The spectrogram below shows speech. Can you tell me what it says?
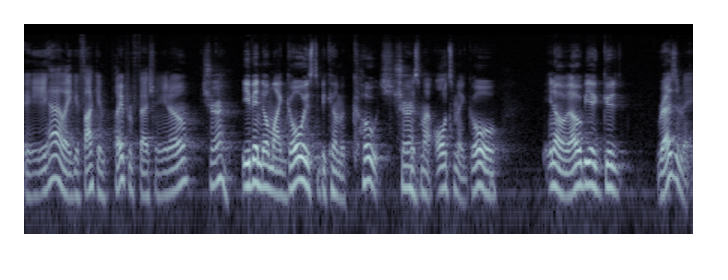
yeah, like if I can play professional, you know, Sure. even though my goal is to become a coach, Sure. that's my ultimate goal. You know, that would be a good resume.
